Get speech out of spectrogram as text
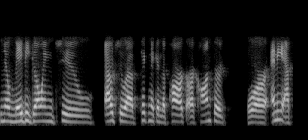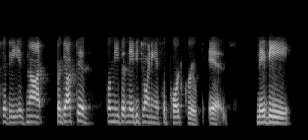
You know, maybe going to out to a picnic in the park or a concert or any activity is not productive for me, but maybe joining a support group is. Maybe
